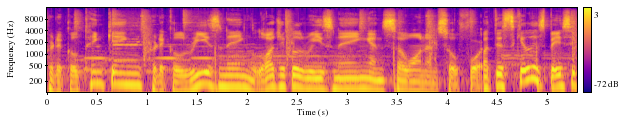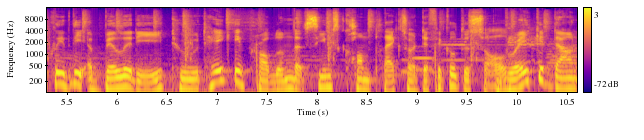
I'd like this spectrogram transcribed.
critical thinking, critical reasoning, logical reasoning, and so on and so forth. But this skill is basically the ability to take a problem that seems complex or difficult to solve, break it down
